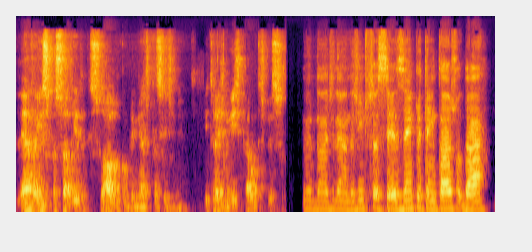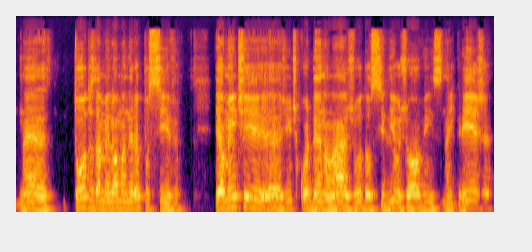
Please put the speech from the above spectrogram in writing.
leva isso para sua vida pessoal, do cumprimento do procedimento e transmite para outras pessoas. Verdade, Leandro. A gente precisa ser exemplo e tentar ajudar né, todos da melhor maneira possível. Realmente, eh, a gente coordena lá, ajuda, auxilia os jovens na igreja,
